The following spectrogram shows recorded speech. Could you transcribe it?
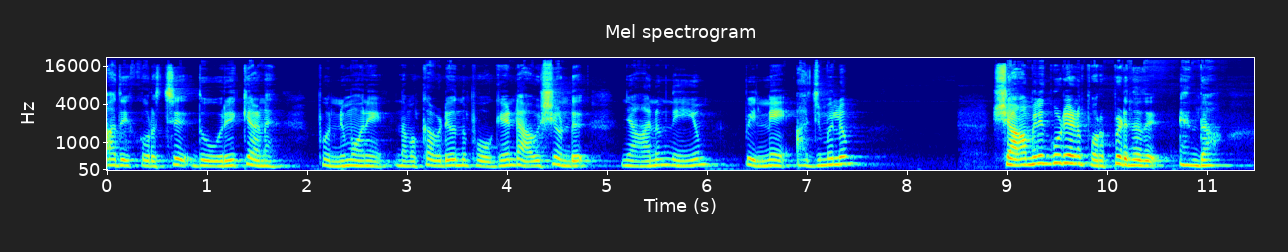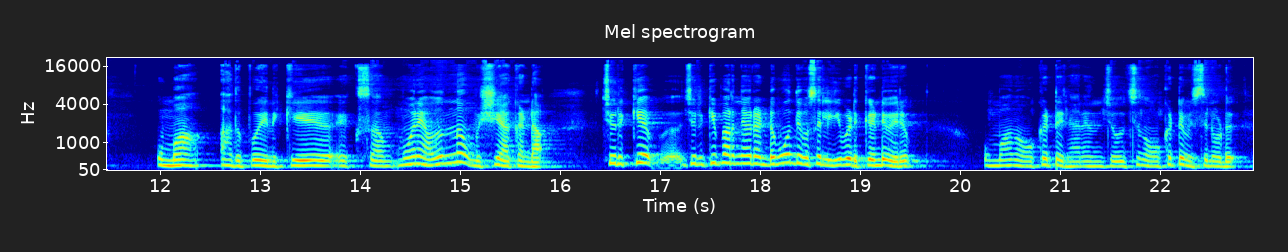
അതെ കുറച്ച് ദൂരേക്കാണ്. പൊന്നു മോനെ നമുക്ക് അവിടെ ഒന്ന് പോകേണ്ട ആവശ്യമുണ്ട്. ഞാനും നീയും പിന്നെ അജ്മലും ഷാമിലും കൂടിയാണ് പുറപ്പെടുന്നത്. എന്താ? ഉമ്മ അതിപ്പോൾ എനിക്ക് എക്സാം മോനെ അതൊന്നും വിഷയാക്കണ്ട. ചുരുക്കി ചുരുക്കി പറഞ്ഞാൽ രണ്ട് മൂന്ന് ദിവസം ലീവ് എടുക്കേണ്ടി വരും. ഉമ്മ നോക്കട്ടെ ഞാനൊന്ന് ചോദിച്ച് നോക്കട്ടെ മിസ്സിനോട്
